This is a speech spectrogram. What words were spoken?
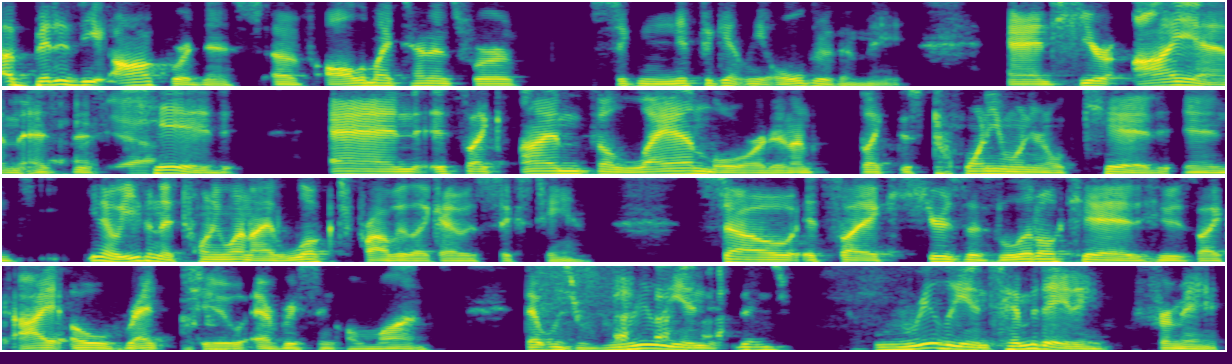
a bit of the awkwardness of all of my tenants were significantly older than me. And here I am as this yeah. kid. And it's like I'm the landlord and I'm like this 21 year old kid. And, you know, even at 21, I looked probably like I was 16. So it's like, here's this little kid who's like, I owe rent to every single month. That was really, in, that was really intimidating for me.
